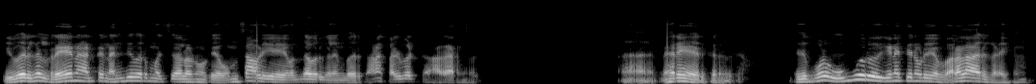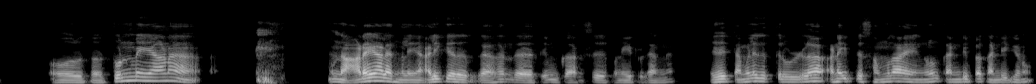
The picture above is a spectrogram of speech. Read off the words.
இவர்கள் ரேநாட்டு நந்திவர்ம சோழனுடைய வம்சாவளியிலே வந்தவர்கள் என்பதற்கான கல்வெட்டு ஆதாரங்கள் நிறைய இருக்கிறது. இது போல ஒவ்வொரு இனத்தினுடைய வரலாறுகளையும் ஒரு தொ- தொன்மையான இந்த அடையாளங்களை அழிக்கிறதுக்காக இந்த திமுக அரசு பண்ணிட்டு இருக்காங்க இதை தமிழகத்தில் உள்ள அனைத்து சமுதாயங்களும் கண்டிப்பாக கண்டிக்கணும்.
